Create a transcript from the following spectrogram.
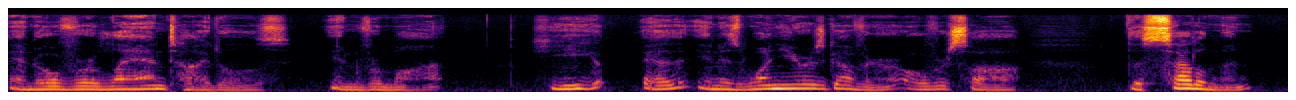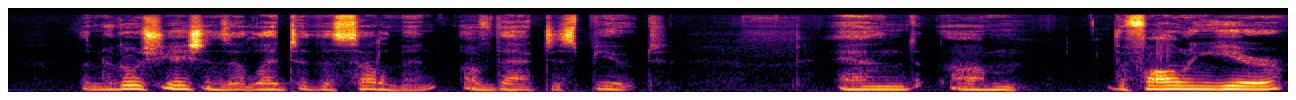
and over land titles in Vermont. He, in his one year as governor, oversaw the settlement, the negotiations that led to the settlement of that dispute. And um, the following year,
